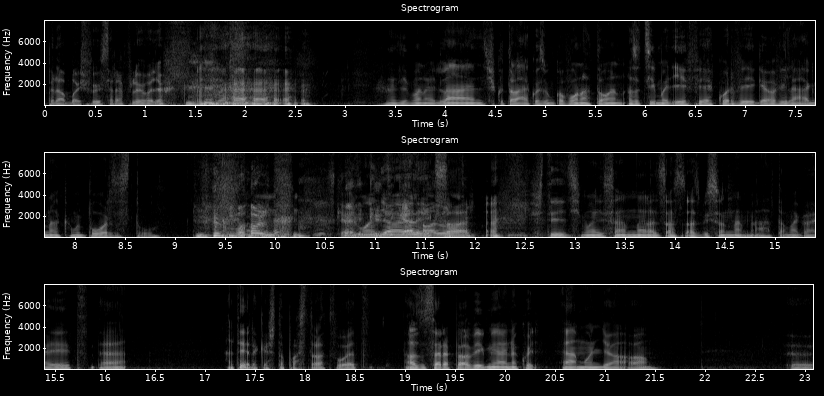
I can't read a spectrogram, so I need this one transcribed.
például abban is főszereplő vagyok. hogy van egy lány, és akkor találkozunk a vonaton. Az a cím, hogy éjfélkor vége a világnak, amúgy borzasztó. Ezt kell, hogy mondja, Kritikát elég szar. És így mai szemmel az, az, az viszont nem állta meg a helyét, de hát érdekes tapasztalat volt. Az a szerepe a végmiájnak, hogy elmondja a ö,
